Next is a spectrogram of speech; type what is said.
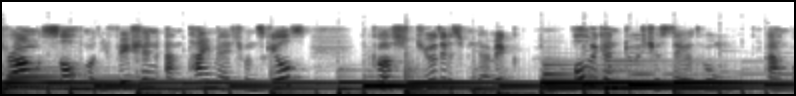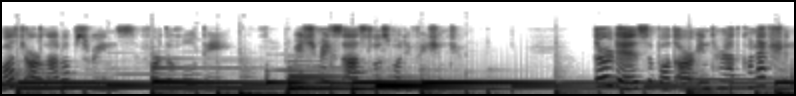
Strong self motivation and time management skills because due to this pandemic, all we can do is just stay at home and watch our laptop screens for the whole day, which makes us lose motivation too. Third is about our internet connection.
